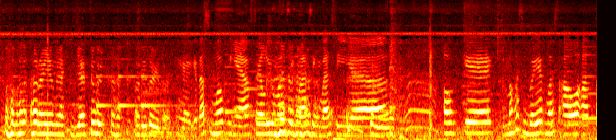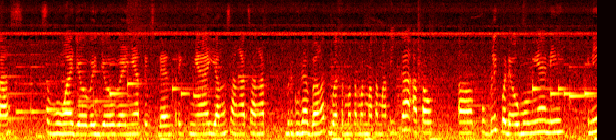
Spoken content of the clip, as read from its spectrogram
orang yang nggak jatuh. Waktu itu gitu. Enggak kita semua punya value masing-masing pasti ya oke terima kasih banyak Mas Awa atas semua jawaban-jawabannya tips dan triknya yang sangat-sangat berguna banget buat teman-teman matematika atau uh, publik pada umumnya nih. Ini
